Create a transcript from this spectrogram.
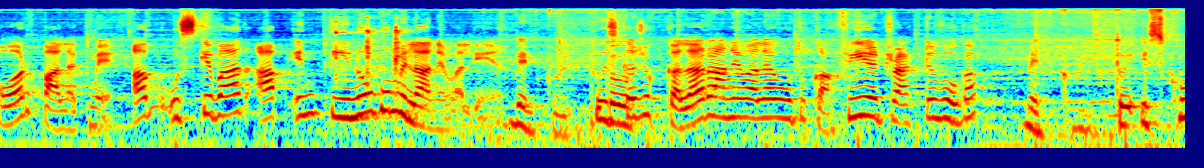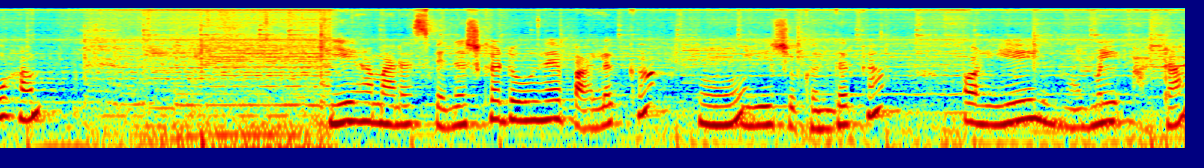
और पालक में। अब उसके बाद आप इन तीनों को मिलाने वाली हैं। बिल्कुल। तो इसका जो कलर आने वाला है वो तो काफ़ी अट्रैक्टिव होगा। बिल्कुल। तो इसको हम ये हमारा स्पिनच का डो है पालक का ये चुकंदर का और ये नॉर्मल आटा।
